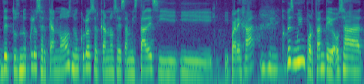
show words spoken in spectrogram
de tus núcleos cercanos, núcleos cercanos es amistades y, y- y pareja, creo que es muy importante. O sea,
